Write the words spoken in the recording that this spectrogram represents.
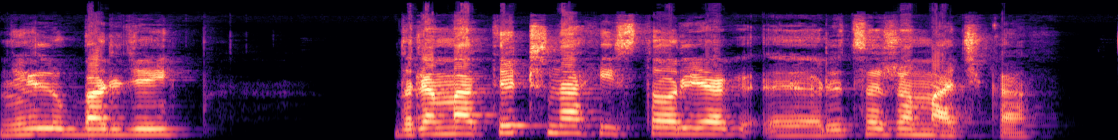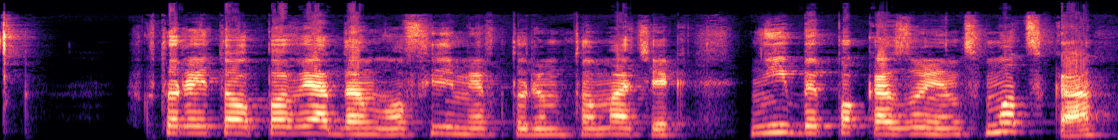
mniej lub bardziej dramatyczna historia y, rycerza Maćka w której to opowiadam o filmie, w którym to Maciek, niby pokazując Mocka,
